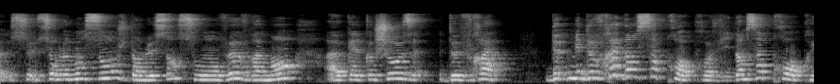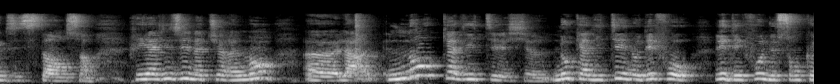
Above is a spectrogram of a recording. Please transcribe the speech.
euh, sur le mensonge dans le sens où on veut vraiment euh, quelque chose de vrai, de, mais de vrai dans sa propre vie, dans sa propre existence. Réaliser naturellement la, nos qualités, nos qualités et nos défauts. Les défauts ne sont que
